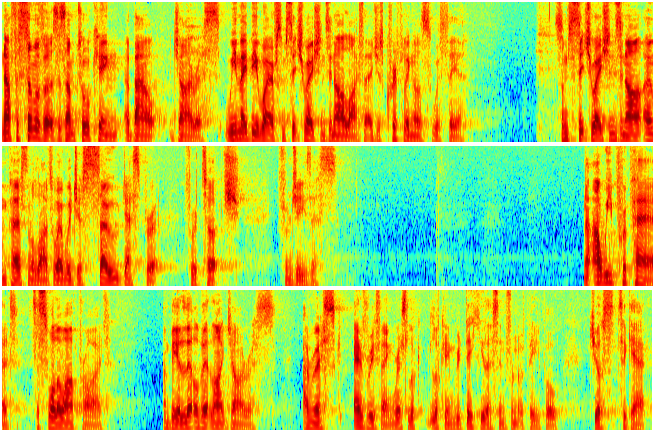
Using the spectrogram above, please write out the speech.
Now, for some of us, as I'm talking about Jairus, we may be aware of some situations in our life that are just crippling us with fear. Some situations in our own personal lives where we're just so desperate for a touch from Jesus. Now, are we prepared to swallow our pride and be a little bit like Jairus and risk everything, risk look, looking ridiculous in front of people just to get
